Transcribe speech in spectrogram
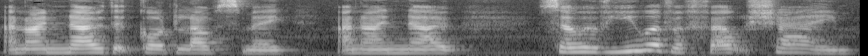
And I know that God loves me. And I know. So have you ever felt shame?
